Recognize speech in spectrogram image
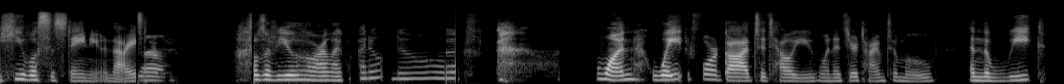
He will sustain you in that. Right? Yeah. Those of you who are like, I don't know. One, wait for God to tell you when it's your time to move. And the week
